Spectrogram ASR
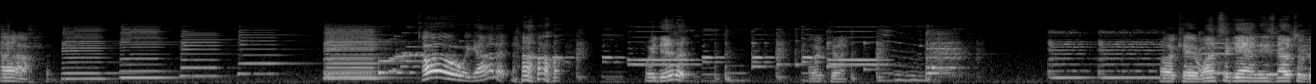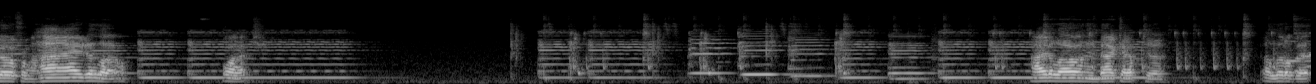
Ah. Oh, we got it. we did it. Okay. Okay, once again, these notes will go from high to low. Watch. High to low and then back up to a little bit.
